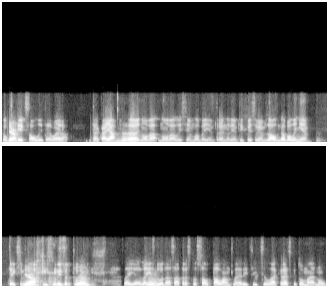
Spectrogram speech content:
kaut kā tiek saulītē vairāk. Tā kā jā, Jā. jā. novēl, novēl visiem labajiem treneriem tik pie saviem zelta gabaliņiem. Teiksim, Jā. tā, līdz ar to, Jā. lai, lai Jā. izdodas atrast to savu talantu, lai arī citi cilvēki redz, ka tomēr nu,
